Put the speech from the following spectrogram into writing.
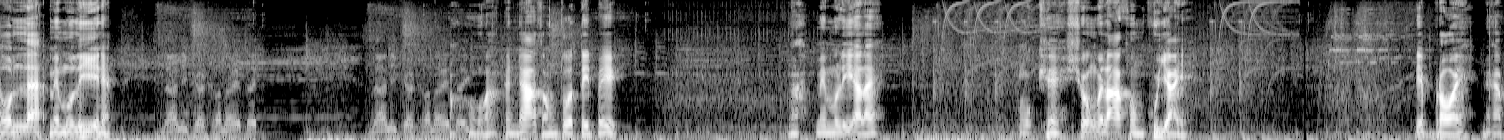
ล้นละเมมโมรี่เนี่ยโอ้โหแพนดาสองตัวติดไปอีกนะเมมโมรี่อะไร โอเค ช่วงเวลาของผู้ใหญ่ เรียบร้อยนะครับ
